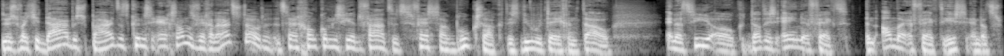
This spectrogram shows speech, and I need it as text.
Dus wat je daar bespaart, dat kunnen ze ergens anders weer gaan uitstoten. Het zijn gewoon communiceerde vaten. Het is vestzak, broekzak. Het is duwen tegen een touw. En dat zie je ook. Dat is één effect. Een ander effect is, en dat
